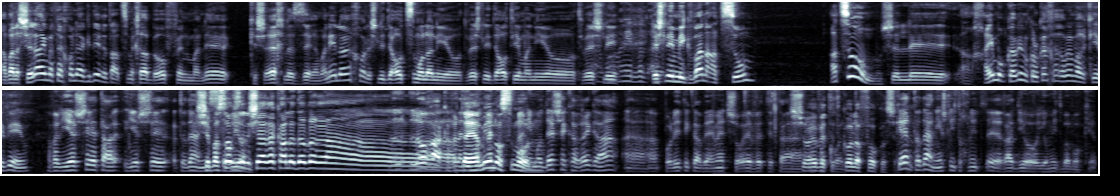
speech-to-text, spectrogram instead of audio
אבל השאלה אם אתה יכול להגדיר את עצמך באופן מלא כשייך לזרם. אני לא יכול, יש לי דעות שמאלניות, ויש לי דעות ימניות, ויש לי, אני- יש לי מגוון עצום, עצום, של... אה, החיים מורכבים מכל כך הרבה מרכיבים, אבל יש את ה... יש, אה, אתה יודע, אני שבסוף זה היסטוריון. נשאר רק על הדבר ה... לא רק, אבל אתה אני, ימין אני, או שמאל? אני מודה שכרגע הפוליטיקה באמת שואבת את ה... שואבת את. כל הפוקוס. כן, אתה יודע, יש לי תוכנית אה, רדיו יומית בבוקר.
